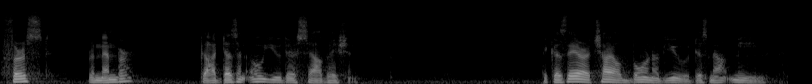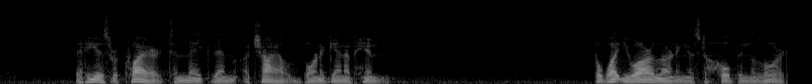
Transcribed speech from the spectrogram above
first, remember, God doesn't owe you their salvation. Because they are a child born of you does not mean that he is required to make them a child born again of him. But what you are learning is to hope in the Lord,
